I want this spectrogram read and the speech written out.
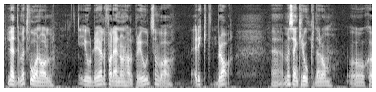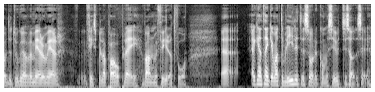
Ledde med 2-0 Gjorde i alla fall en och en halv period som var riktigt bra. Eh, Men sen kroknade de och Skövde tog över mer och mer Fick spela powerplay, vann med 4-2 Jag kan tänka mig att det blir lite så det kommer se ut i Söderserien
